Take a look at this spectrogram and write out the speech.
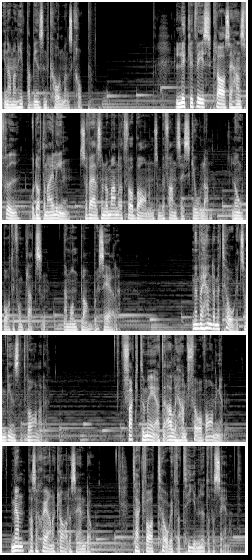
innan man hittar Vincent Colemans kropp. Lyckligtvis klarar sig hans fru och dottern Eileen såväl som de andra två barnen som befann sig i skolan långt bort ifrån platsen när Mont Blanc briserade. Men vad hände med tåget som Vincent varnade? Faktum är att det aldrig hann få varningen. Men passagerarna klarade sig ändå. Tack vare att tåget var 10 minuter försenat.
